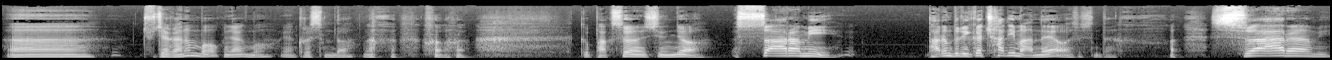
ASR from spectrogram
아, 주제가는 뭐, 그냥 뭐, 그냥 그렇습니다. 그 박소연 씨는요, 사람이, 발음 들으니까 차디 맞네요. 하셨습니다. 사람이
